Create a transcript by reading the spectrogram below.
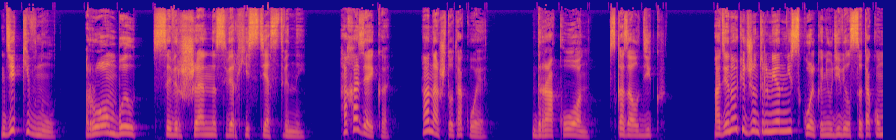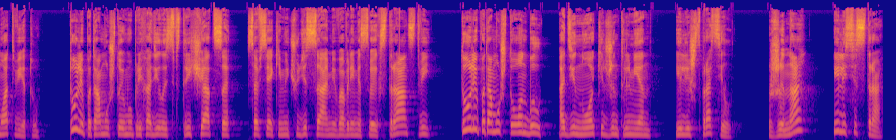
Дик кивнул. Ром был совершенно сверхъестественный. А хозяйка, она что такое? «Дракон», — сказал Дик. Одинокий джентльмен нисколько не удивился такому ответу. То ли потому, что ему приходилось встречаться со всякими чудесами во время своих странствий, то ли потому, что он был одинокий джентльмен и лишь спросил «Жена или сестра?»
